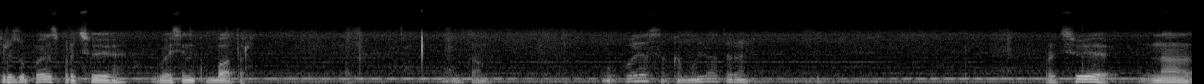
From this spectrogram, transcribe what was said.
через УПС працює весь інкубатор. Там УПС, акумулятори. Працює на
